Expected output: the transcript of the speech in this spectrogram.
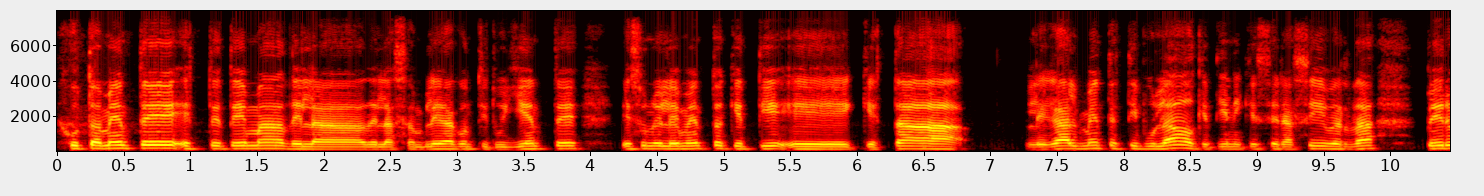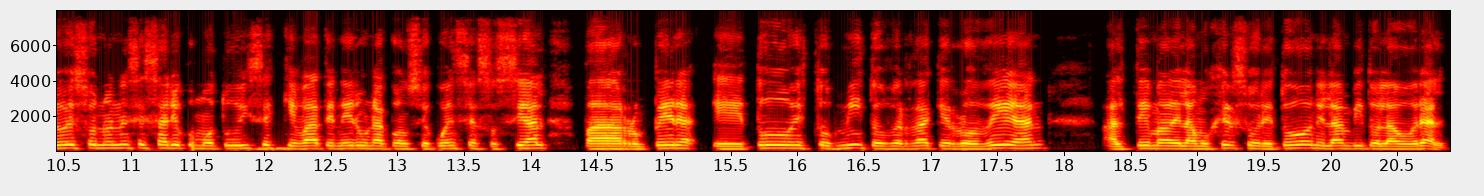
Justamente este tema de la, de la Asamblea Constituyente es un elemento que, eh, que está legalmente estipulado que tiene que ser así, ¿verdad? Pero eso no es necesario, como tú dices, que va a tener una consecuencia social para romper eh, todos estos mitos, ¿verdad? Que rodean al tema de la mujer, sobre todo en el ámbito laboral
